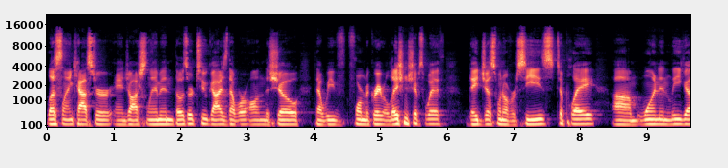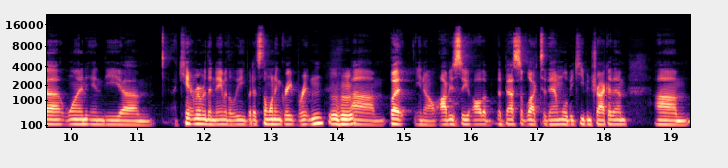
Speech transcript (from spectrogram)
Les Lancaster and Josh Lammon. Those are two guys that were on the show that we've formed great relationships with. They just went overseas to play. Um, one in Liga, one in the um, I can't remember the name of the league, but it's the one in Great Britain. Mm-hmm. Um, but you know, obviously, all the, the best of luck to them. We'll be keeping track of them. Um,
